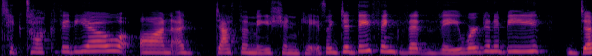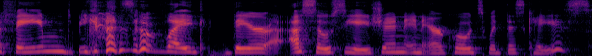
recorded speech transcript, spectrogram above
TikTok video on a defamation case. Like, did they think that they were going to be defamed because of like their association in air quotes with this case?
